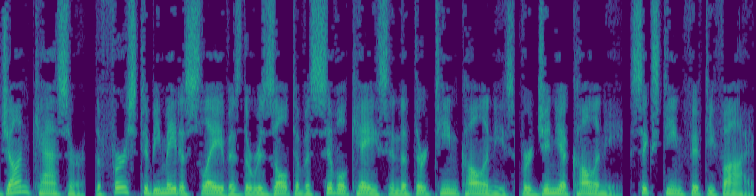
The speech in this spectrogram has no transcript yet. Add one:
John Casor, the first to be made a slave as the result of a civil case in the Thirteen Colonies Virginia Colony, 1655.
